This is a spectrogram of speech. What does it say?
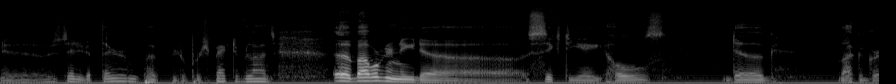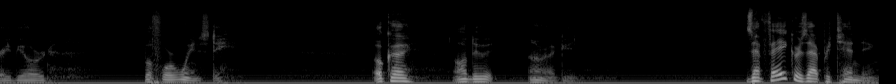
and uh, set it up there and put your perspective lines. Uh, Bob, we're going to need uh, 68 holes dug like a graveyard before Wednesday. Okay, I'll do it. All right, good. Is that fake or is that pretending?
